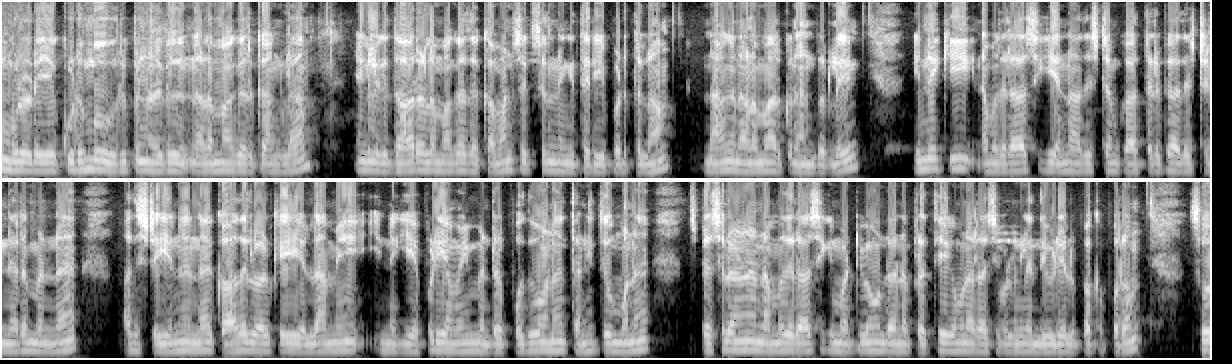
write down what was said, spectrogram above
உங்களுடைய குடும்ப உறுப்பினர்கள் நலமாக இருக்காங்களா? எங்களுக்கு தாராளமாக அதை கமெண்ட் செக்ஷனில் நீங்கள் தெரியப்படுத்தலாம். நாங்கள் நலமாக இருக்கோம் நண்பர்களே. இன்னைக்கு நமது ராசிக்கு என்ன அதிர்ஷ்டம் காத்திருக்கு? அதிர்ஷ்ட நிறம் என்ன? அதிர்ஷ்டம் என்னென்ன காதல் வாழ்க்கை எல்லாமே இன்னைக்கு எப்படி அமையும் என்ற பொதுவான தனித்துவமான ஸ்பெஷலான நமது ராசிக்கு மட்டுமே உண்டான பிரத்யேகமான ராசி பலன்களை இந்த வீடியோவில் பார்க்க போகிறோம் ஸோ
